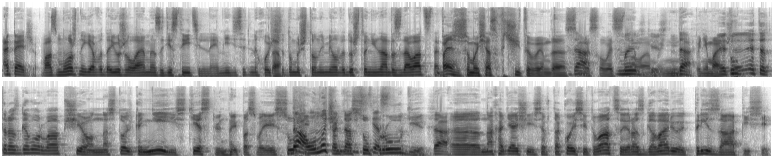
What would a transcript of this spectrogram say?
опять же, возможно, я выдаю желаемое за действительное. И мне действительно хочется да. думать, что он имел в виду, что не надо сдаваться. Так... Понятно, что мы сейчас вчитываем, да, да смысл в эти мы... слова. Мы не да. понимаем. Это, этот разговор вообще, он настолько неестественный по своей сути. Да, он очень Когда супруги, да. э, находящиеся в такой такой ситуации разговаривают при записи,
